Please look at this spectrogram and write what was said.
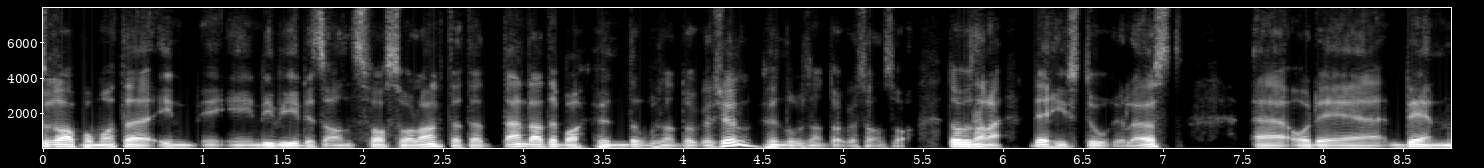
drar på en måte in, individets ansvar så langt at det, den, dette er bare 100 deres skyld, 100 deres ansvar. Da er det, sånn, det er historieløst, eh, og det er, det er en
